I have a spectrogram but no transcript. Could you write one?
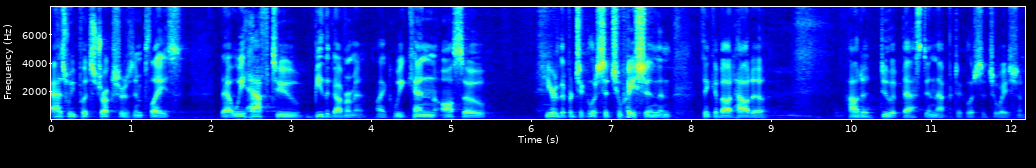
as we put structures in place, that we have to be the government. Like we can also hear the particular situation and think about how to how to do it best in that particular situation.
